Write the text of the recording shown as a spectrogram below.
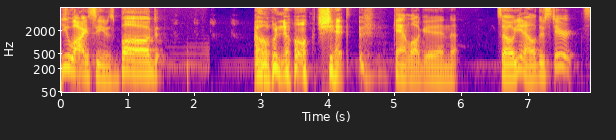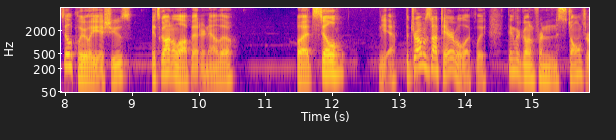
UI seems bugged. Oh no, shit. Can't log in. So you know, there's still still clearly issues. It's gotten a lot better now though, but still yeah, the drama's not terrible, luckily. I think they're going for nostalgia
